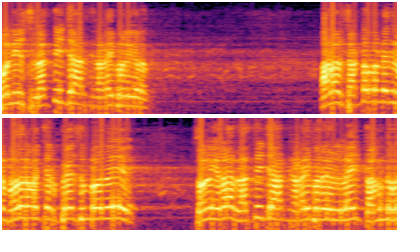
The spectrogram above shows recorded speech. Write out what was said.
போலீஸ் லத்தி சார்ஜ் நடைபெறுகிறது. ஆனால் சட்டமன்றத்தில் முதலமைச்சர் பேசும்போது சொல்லுகிறார் லத்தி சார்ஜ் நடைபெறவில்லை தகுந்த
